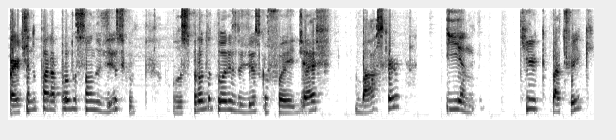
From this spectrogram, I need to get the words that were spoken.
Partindo para a produção do disco, os produtores do disco foi Jeff Basker, Ian Kirkpatrick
